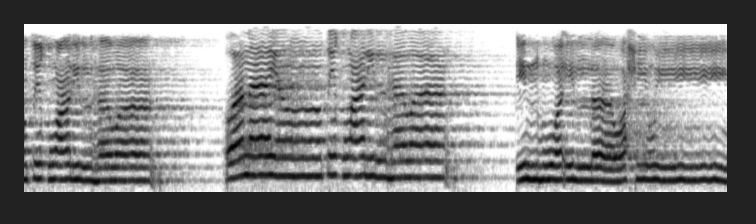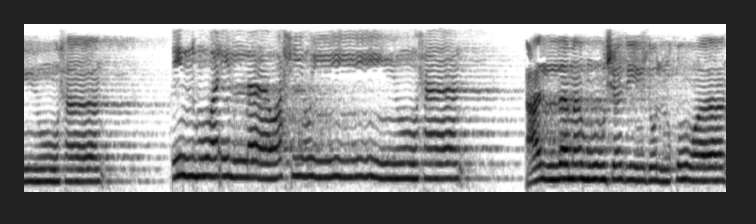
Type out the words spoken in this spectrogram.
ينطق عن الهوى. وما ينطق عن الهوى. إن هو إلا وحي يوحى. إن هو إلا وحي يوحى. علمه شديد القوى.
